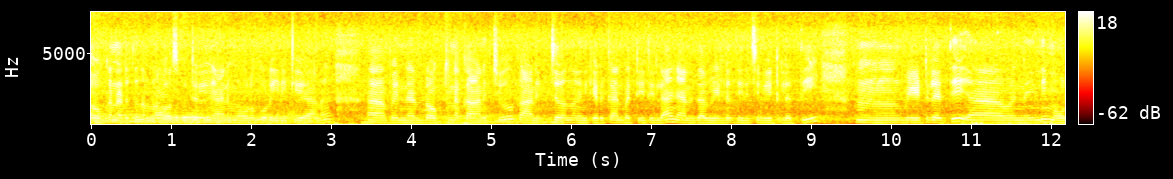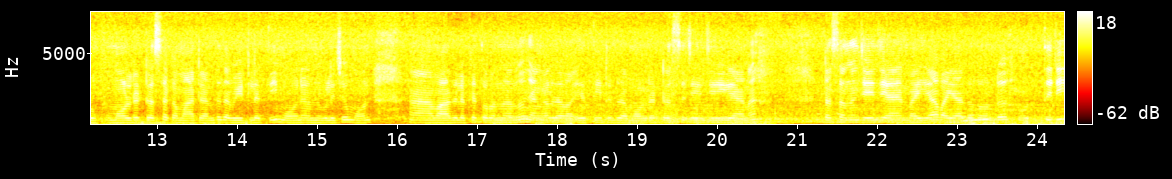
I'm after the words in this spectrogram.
ടോക്കൺ എടുത്ത് നമ്മൾ ഹോസ്പിറ്റലിൽ ഞാൻ മോളും കൂടി ഇരിക്കുകയാണ്. പിന്നെ ഡോക്ടറിനെ കാണിച്ചു. കാണിച്ചതൊന്നും എനിക്ക് എടുക്കാൻ പറ്റിയിട്ടില്ല. ഞാനിതാ വീണ്ടും തിരിച്ച് വീട്ടിലെത്തി. വീട്ടിലെത്തി. ഇനി മോൾ മോളുടെ ഡ്രസ്സൊക്കെ മാറ്റാണ്ട് ഇതാ വീട്ടിലെത്തി. മോനെ ഒന്ന് വിളിച്ചു. മോൻ വാതിലൊക്കെ തുറന്നു തന്നു. ഞങ്ങൾ എത്തിയിട്ടുണ്ട്. മോളുടെ ഡ്രസ്സ് ചേഞ്ച് ചെയ്യുകയാണ്. ഡ്രസ്സൊന്നും ചേഞ്ച് ചെയ്യാൻ വയ്യ. വയ്യാത്തതുകൊണ്ട് ഒത്തിരി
